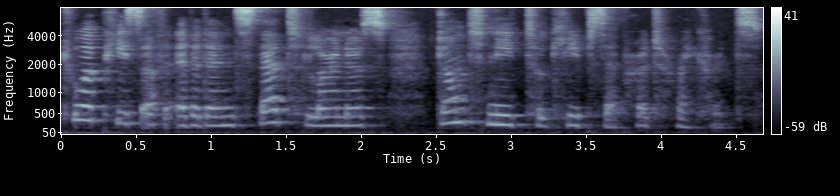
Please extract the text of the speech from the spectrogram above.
to a piece of evidence that learners don't need to keep separate records.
